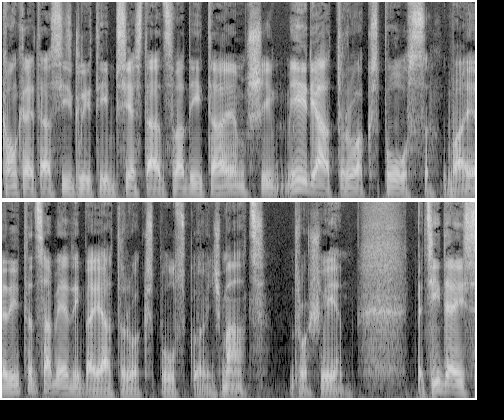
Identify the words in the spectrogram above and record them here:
konkrētās izglītības iestādes vadītājiem šim ir jātur rokas pulsa, vai arī tad sabiedrībai jātur rokas pulsa, ko viņš māca droši vien. Pēc idejas,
